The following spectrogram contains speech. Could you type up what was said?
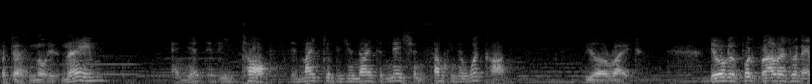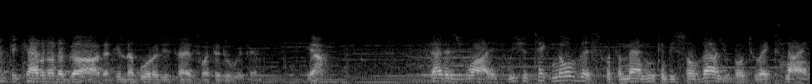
But doesn't know his name. And yet, if he talked, it might give the United Nations something to work on. You're right. You will put Browder into an empty cabin under guard until Nabura decides what to do with him. Yeah. That is wise. We should take no risks with a man who can be so valuable to X9.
